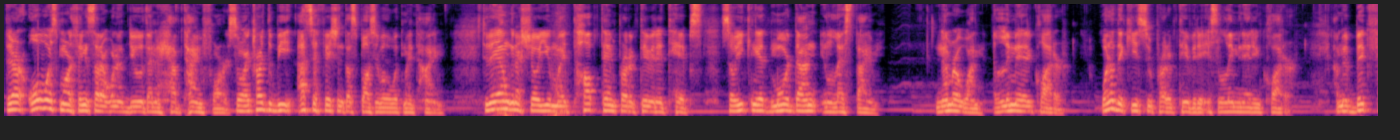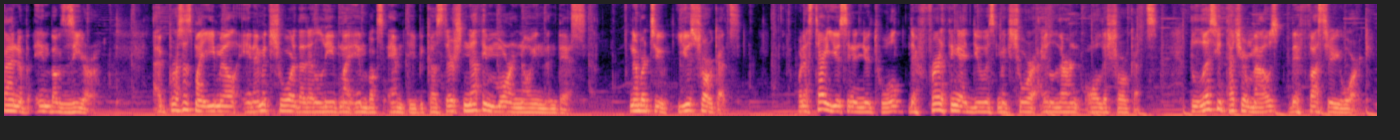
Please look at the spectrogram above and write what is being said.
There are always more things that I want to do than I have time for, so I try to be as efficient as possible with my time. Today I'm going to show you my top 10 productivity tips so you can get more done in less time. Number 1. Eliminate clutter. One of the keys to productivity is eliminating clutter. I'm a big fan of Inbox Zero. I process my email and I make sure that I leave my inbox empty because there's nothing more annoying than this. Number 2. Use shortcuts. When I start using a new tool, the first thing I do is make sure I learn all the shortcuts. The less you touch your mouse, the faster you work.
